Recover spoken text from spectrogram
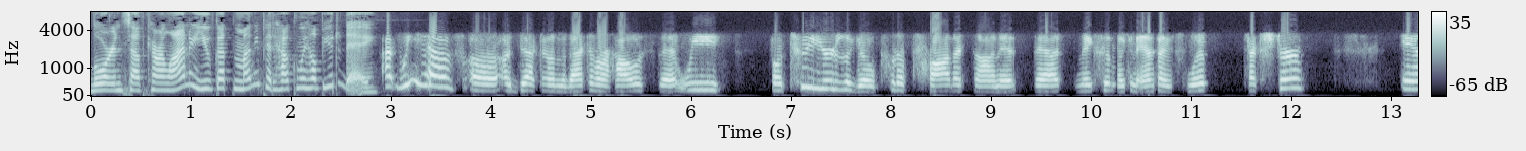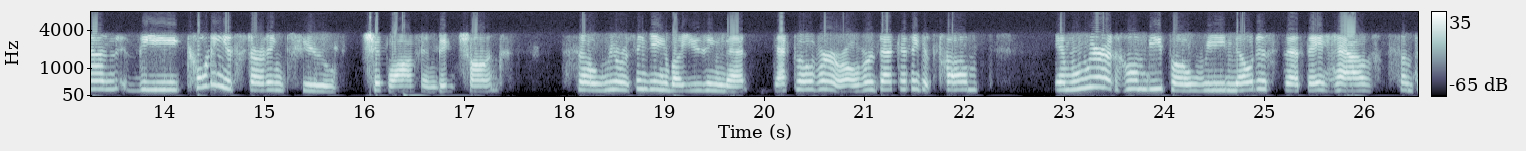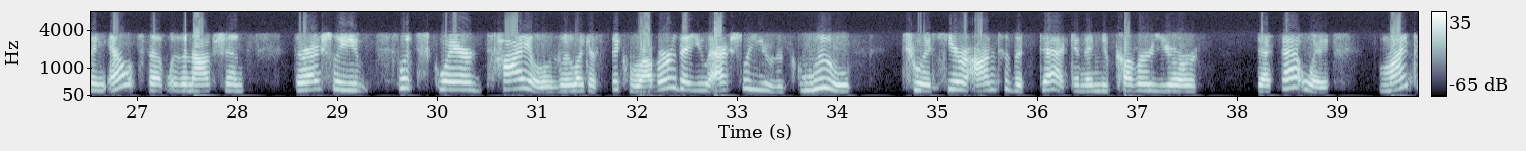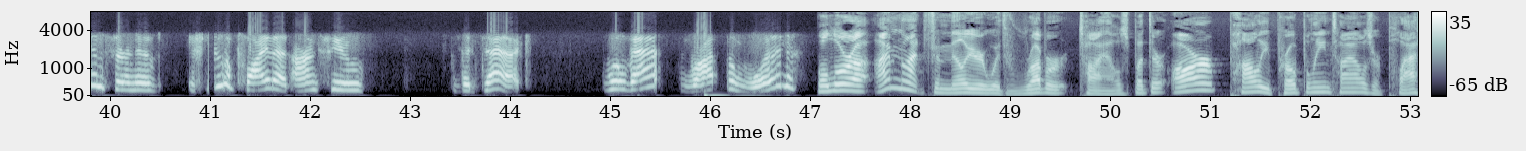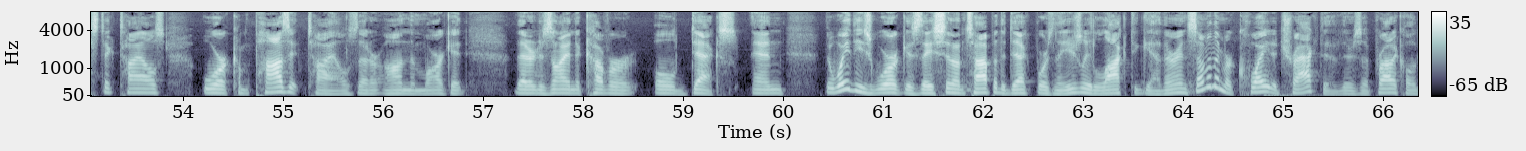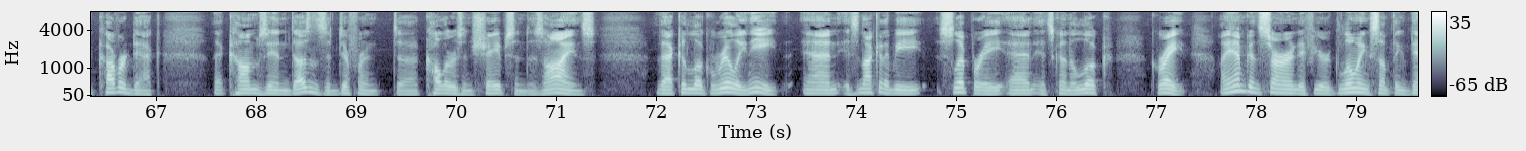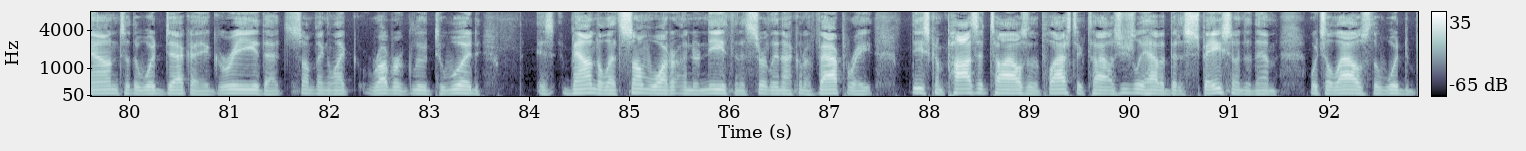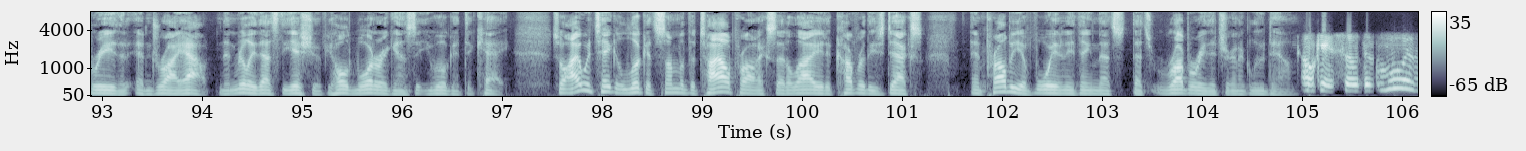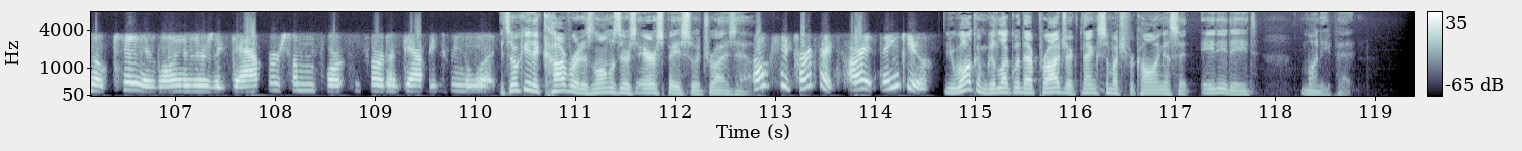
Laura in South Carolina, you've got the Money Pit. How can we help you today? Uh, We have uh, a deck on the back of our house that we, about two years ago, put a product on it that makes it like an anti-slip texture. And the coating is starting to chip off in big chunks. So we were thinking about using that deck over or over deck, I think it's called. And when we were at Home Depot, we noticed that they have something else that was an option. They're actually foot squared tiles. They're like a thick rubber that you actually use glue to adhere onto the deck, and then you cover your deck that way. My concern is if you apply that onto the deck, will that rot the wood? Well, Laura, I'm not familiar with rubber tiles, but there are polypropylene tiles or plastic tiles or composite tiles that are on the market that are designed to cover old decks. And the way these work is they sit on top of the deck boards and they usually lock together, and some of them are quite attractive. There's a product called Cover Deck that comes in dozens of different uh, colors and shapes and designs that could look really neat, and it's not going to be slippery and it's going to look great. I am concerned if you're gluing something down to the wood deck. I agree that something like rubber glued to wood is bound to let some water underneath and it's certainly not going to evaporate. These composite tiles or the plastic tiles usually have a bit of space under them, which allows the wood to breathe and dry out. And really, that's the issue. If you hold water against it, you will get decay. So I would take a look at some of the tile products that allow you to cover these decks and probably avoid anything that's that's rubbery that you're going to glue down. Okay, so the glue is okay as long as there's a gap or some sort of gap between the wood. It's okay to cover it as long as there's airspace so it dries out. All right, thank you. You're welcome. Good luck with that project. Thanks so much for calling us at 888 Money Pit.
